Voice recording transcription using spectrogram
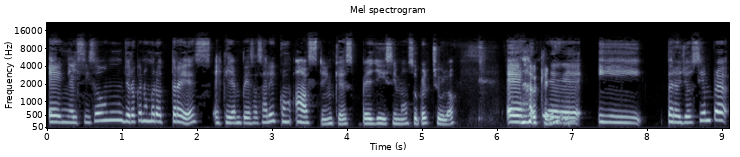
en el season, yo creo que número 3, es que ella empieza a salir con Austin, que es bellísimo, súper chulo. Ok. Este, y, pero yo siempre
